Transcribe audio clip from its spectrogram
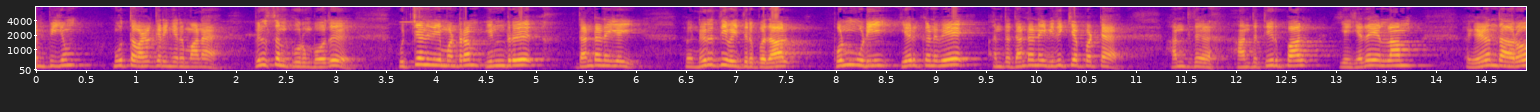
எம்பியும் மூத்த வழக்கறிஞருமான வில்சன் கூறும்போது உச்சநீதிமன்றம் இன்று தண்டனையை நிறுத்தி வைத்திருப்பதால் பொன்முடி ஏற்கனவே அந்த தண்டனை விதிக்கப்பட்ட அந்த அந்த தீர்ப்பால் எதையெல்லாம் இழந்தாரோ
